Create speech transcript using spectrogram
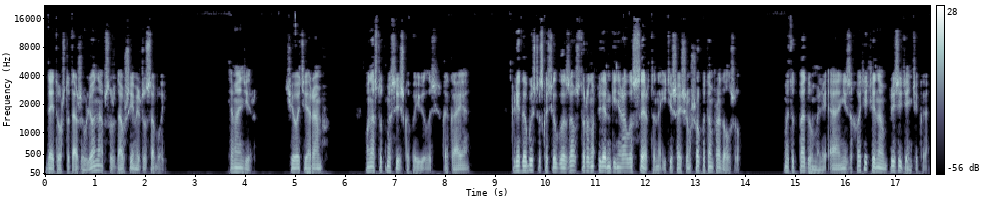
до этого что-то оживленно обсуждавшие между собой. «Командир, чего тебе, Рамф?» «У нас тут мыслишка появилась. Какая?» Клега быстро скосил глаза в сторону лен-генерала Сертона и тишайшим шепотом продолжил. «Мы тут подумали, а не захватить ли нам президентика?»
